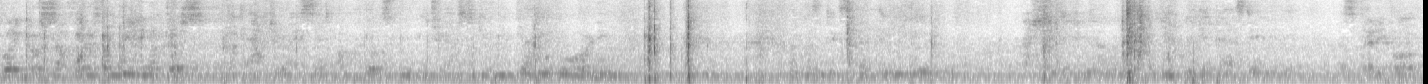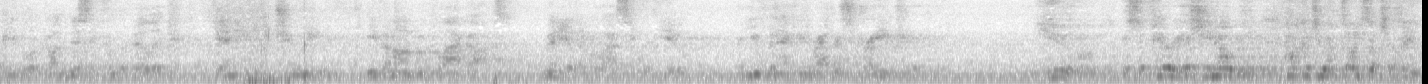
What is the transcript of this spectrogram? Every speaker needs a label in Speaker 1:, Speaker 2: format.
Speaker 1: explain yourself. What is the meaning of this?
Speaker 2: After I set all those booby traps to give me plenty of warning, I wasn't expecting you. I should have known you could get past anything.
Speaker 3: A steady flow of people have gone missing from the village. Genin, Chunin, even Anbu Black Ops. Many of them were last seen with you. And you've been acting rather strange lately.
Speaker 1: You, the superior shinobi, how could you have done such a thing?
